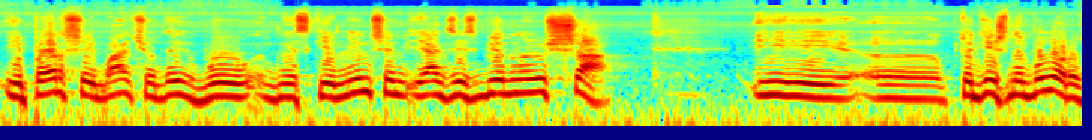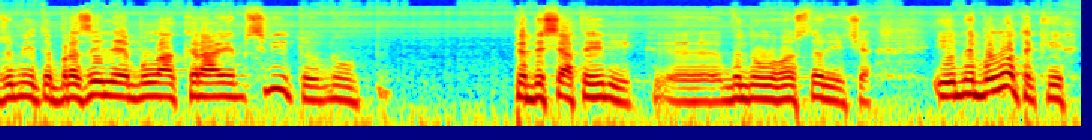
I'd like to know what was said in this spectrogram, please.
і перший матч у них був ні з ким іншим, як зі збірною США. І е, тоді ж не було, розумієте, Бразилія була краєм світу, ну, 50-й рік е, минулого століття. І не було таких,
